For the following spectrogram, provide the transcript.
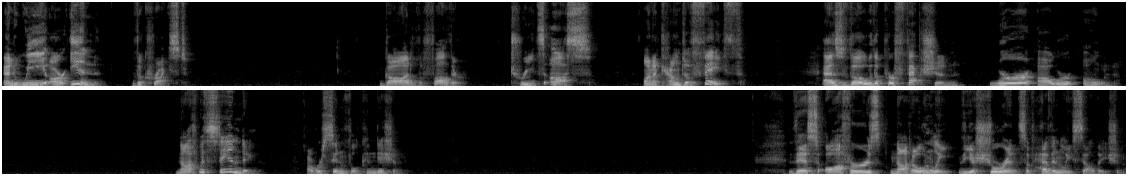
and we are in the Christ, God the Father treats us, on account of faith, as though the perfection were our own, notwithstanding our sinful condition. This offers not only the assurance of heavenly salvation,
